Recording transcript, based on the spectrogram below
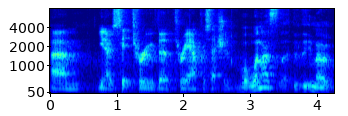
um, you know sit through the three hour procession? When I, you know,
